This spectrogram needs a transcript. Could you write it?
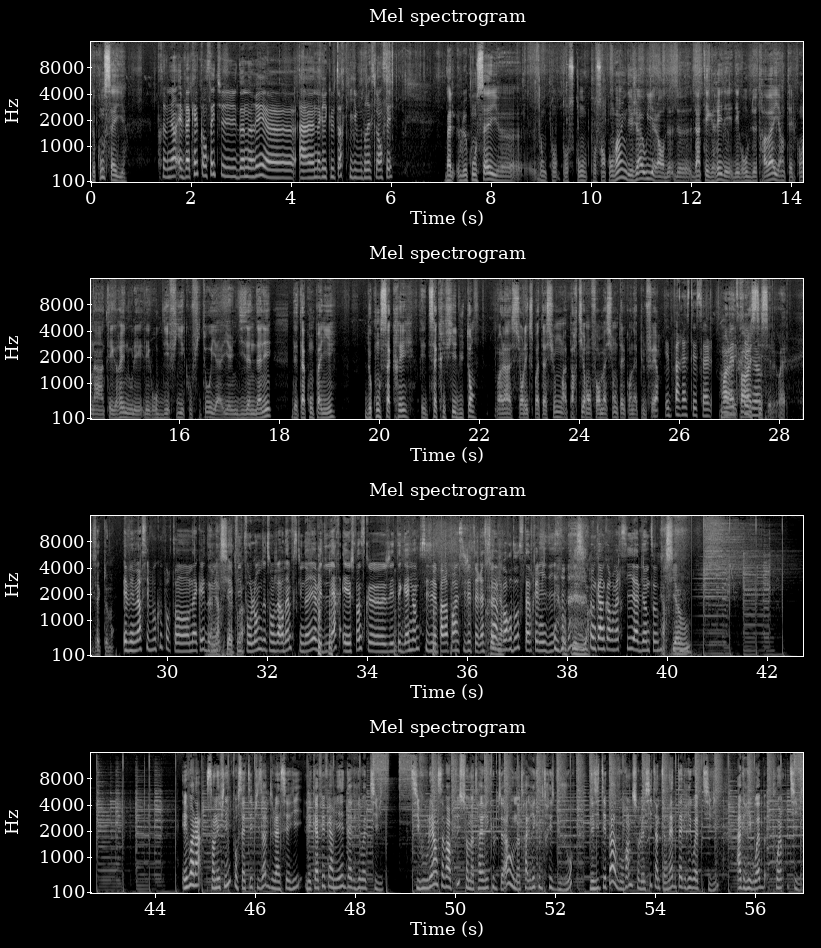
Le conseil. Très bien. Et ben, quel conseil tu donnerais euh, à un agriculteur qui voudrait se lancer? Bah, le conseil, euh, donc pour, pour s'en convaincre déjà, oui, alors de- de- d'intégrer des, des groupes de travail, hein, tels qu'on a intégré, nous, les, les groupes défis et Cofito il y a, il y a une dizaine d'années, d'être accompagnés, de consacrer et de sacrifier du temps voilà, sur l'exploitation, à partir en formation telle qu'on a pu le faire. Et de ne pas rester seul. Voilà, et pas rester seul, ouais, exactement. Eh bien, merci beaucoup pour ton accueil, Ben, Dominique. merci à et puis pour l'ombre de ton jardin, parce qu'une dernière, il y avait de l'air. et je pense que j'ai été gagnante si- par rapport à si j'étais restée à. Bordeaux cet après-midi. Au plaisir. Donc encore merci, à bientôt. Merci à vous. Et voilà, c'en est fini pour cet épisode de la série Les cafés fermiers d'AgriWeb TV. Si vous voulez en savoir plus sur notre agriculteur ou notre agricultrice du jour, n'hésitez pas à vous rendre sur le site internet d'AgriWeb TV, agriweb.tv.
